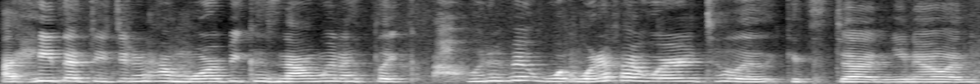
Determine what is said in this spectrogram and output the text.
I hate that they didn't have more because now I'm gonna like, what if it, what, what if I wear it till it gets done, you know, and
